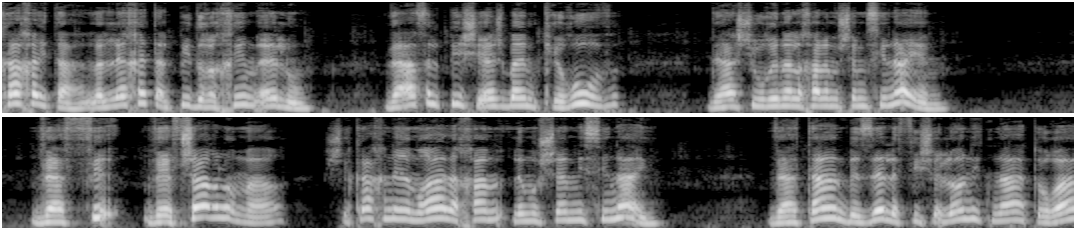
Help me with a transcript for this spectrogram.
כך הייתה, ללכת על פי דרכים אלו, ואף על פי שיש בהם קירוב, דעה שיעורין הלכה למשה מסיני הם. ואפ... ואפשר לומר שכך נאמרה הלכה למשה מסיני. והטעם בזה לפי שלא ניתנה התורה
